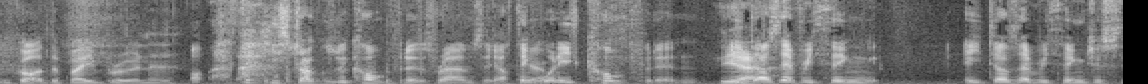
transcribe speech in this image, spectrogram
We've got a debate brewing here. I think he struggles with confidence, Ramsey. I think Yeah. when he's confident, Yeah. he does everything. He does everything just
